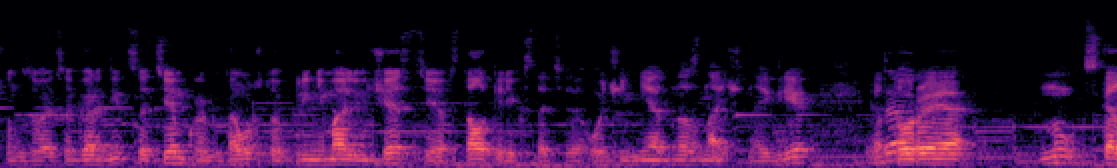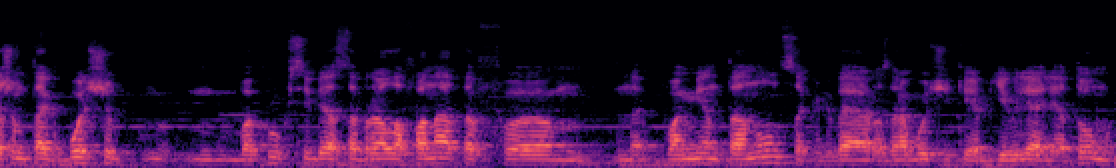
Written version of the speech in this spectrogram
что называется, гордиться тем, кроме того, что принимали участие в Сталкере, кстати, очень неоднозначной игре, Да. которая, ну, скажем так, больше вокруг себя собрала фанатов эм, на момент анонса, когда разработчики объявляли о том,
